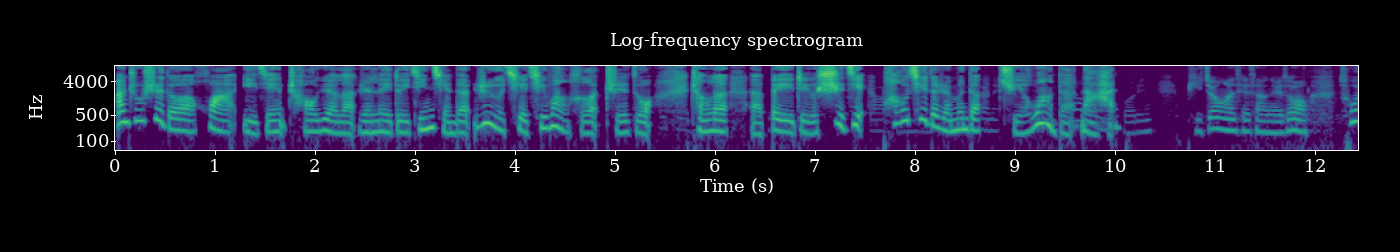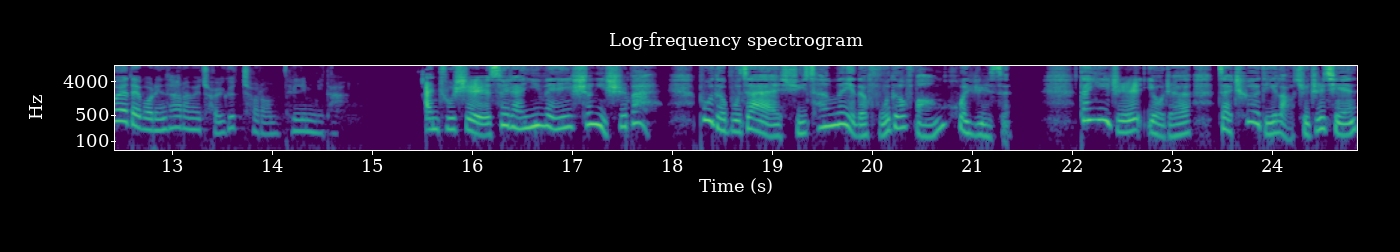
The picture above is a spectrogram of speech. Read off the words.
安出世的话已经超越了人类对金钱的热切期望和执着，成了呃被这个世界抛弃的人们的绝望的呐喊。비정한세상에서소외돼버린사람의절규처럼들립니다 安出世虽然因为生意失败，不得不在徐参尉的福德房混日子，但一直有着在彻底老去之前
